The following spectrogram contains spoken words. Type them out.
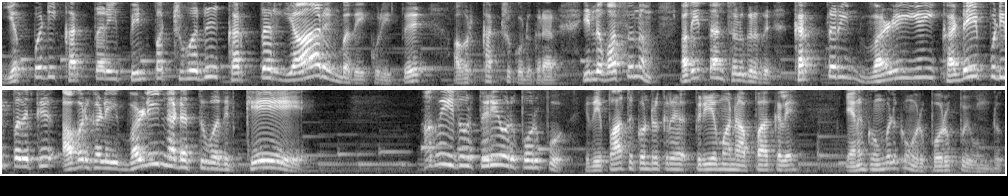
எப்படி கர்த்தரை பின்பற்றுவது கர்த்தர் யார் என்பதை குறித்து அவர் கற்றுக் கொடுக்கிறார். இந்த வசனம் அதைத்தான் சொல்கிறது. கர்த்தரின் வழியை கடைபிடிப்பதற்கு அவர்களை வழி நடத்துவதற்கே. ஆகவே இது ஒரு பெரிய ஒரு பொறுப்பு. இதை பார்த்து கொண்டிருக்கிற பிரியமான அப்பாக்களே எனக்கு உங்களுக்கும் ஒரு பொறுப்பு உண்டு.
